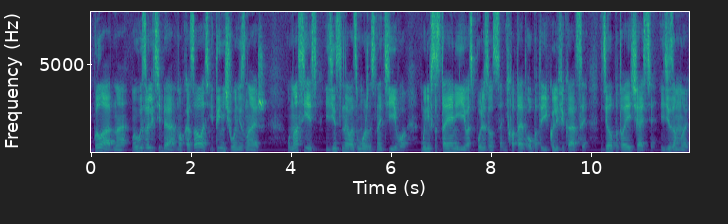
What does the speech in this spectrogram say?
Была одна. Мы вызвали тебя, но казалось, и ты ничего не знаешь. У нас есть единственная возможность найти его. Мы не в состоянии ей воспользоваться. Не хватает опыта и квалификации. Сделай по твоей части. Иди за мной.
